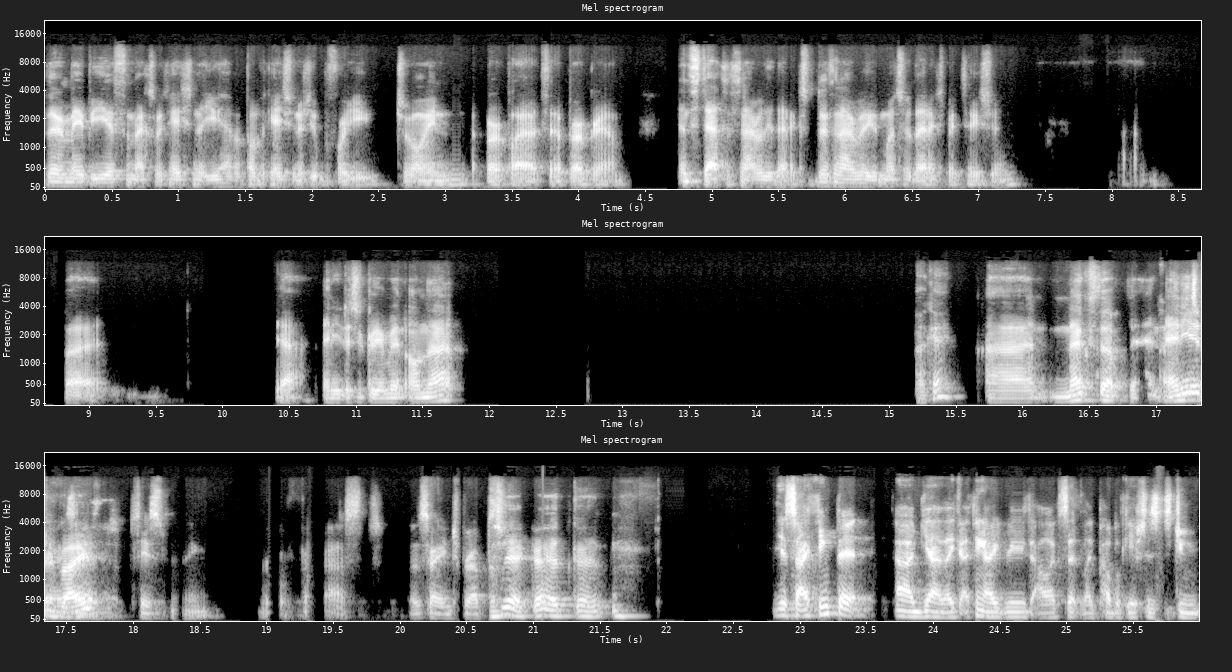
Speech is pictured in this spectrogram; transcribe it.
there maybe is some expectation that you have a publication or two before you join or apply to a program. And stats, it's not really that. There's not really much of that expectation. Um, but yeah, any disagreement on that? Okay. Uh, next up, then, any sorry, advice? Say something real fast. Oh, sorry, interrupt. Yeah, go ahead. Go ahead. Yes, I think that uh, yeah, like I think I agree with Alex that like publications do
